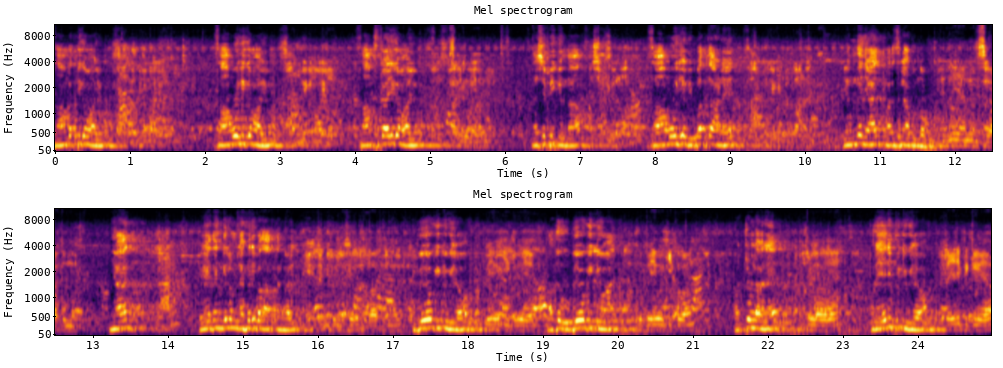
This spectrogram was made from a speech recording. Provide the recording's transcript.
സാമ്പത്തികമായും സാമൂഹികമായും സാംസ്കാരികമായും നശിപ്പിക്കുന്ന സാമൂഹ്യ വിപത്താണ് എന്ന് ഞാൻ മനസ്സിലാക്കുന്നു. എന്ന് ഞാൻ മനസ്സിലാക്കുന്നു. ഞാൻ ഏതെങ്കിലും ലഹരി പദാർത്ഥങ്ങൾ ഉപയോഗിക്കുകയോ ഉപയോഗിക്കുകയോ അത് ഉപയോഗിക്കുവാൻ മറ്റുള്ളവരെ പ്രേരിപ്പിക്കുകയോ പ്രേരിപ്പിക്കുകയോ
